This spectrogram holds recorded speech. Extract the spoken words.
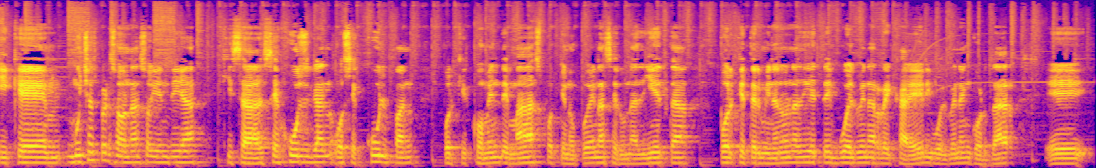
y que muchas personas hoy en día quizás se juzgan o se culpan porque comen de más, porque no pueden hacer una dieta, porque terminan una dieta y vuelven a recaer y vuelven a engordar. Eh,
